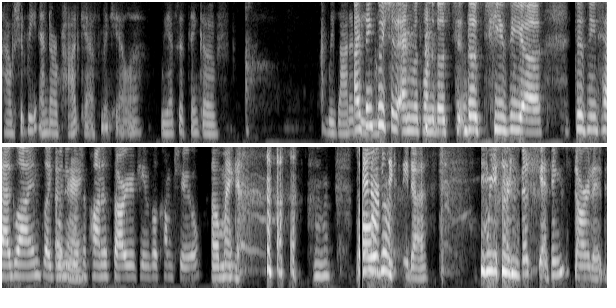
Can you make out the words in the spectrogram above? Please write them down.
How should we end our podcast, Michela? We have to think of. We gotta. I think we should end with one of those those cheesy uh, Disney taglines, like "When you wish upon a star, your dreams will come true." Oh my god. So and always our pixie dust. we are just getting started.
